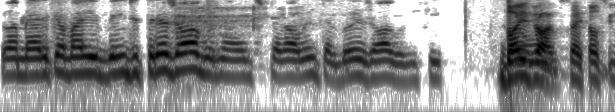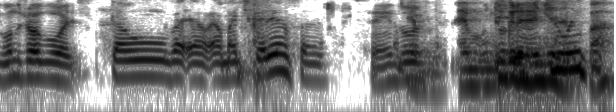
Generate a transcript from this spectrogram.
o América vai vem de três jogos, né? Antes de pegar o Inter, dois jogos, enfim. Dois então, jogos, vai ser o segundo jogo hoje. Então é, é uma diferença, né? Sem dúvida. É, muito grande, que né? O Inter,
